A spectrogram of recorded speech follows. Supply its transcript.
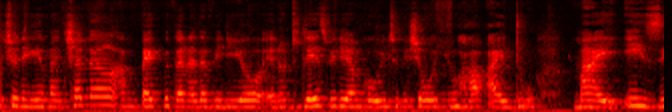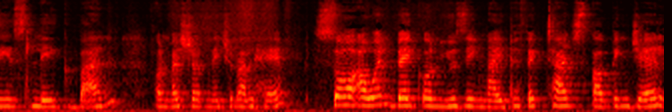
tuning in my channel. I'm back with another video and on today's video i'm going to be showing you how i do my easy slick bun on my short natural hair. So i went back on using my perfect touch sculpting gel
